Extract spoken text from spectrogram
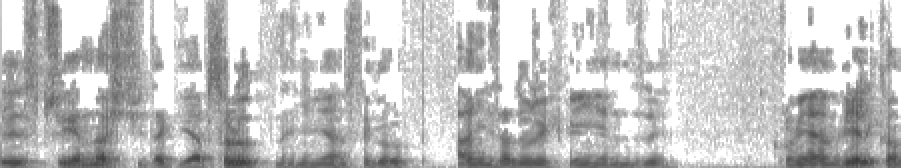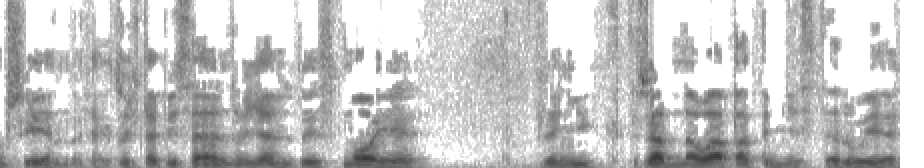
y, z przyjemności takiej absolutnej. Nie miałem z tego ani za dużych pieniędzy, tylko miałem wielką przyjemność. Jak coś napisałem, to wiedziałem, że to jest moje, że nikt, żadna łapa tym nie steruje,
